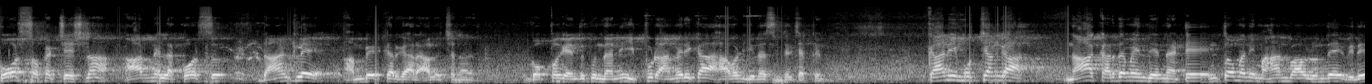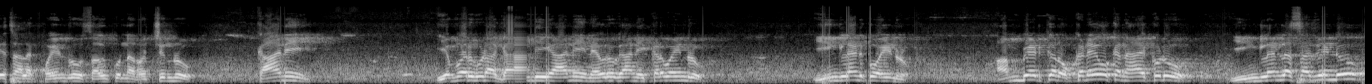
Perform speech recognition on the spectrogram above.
కోర్స్ ఒకటి చేసిన ఆరు నెలల కోర్సు. దాంట్లో అంబేద్కర్ గారి ఆలోచన గొప్పగా ఎందుకుందని ఇప్పుడు అమెరికా హార్వర్డ్ యూనివర్సిటీ చెప్పింది. కానీ ముఖ్యంగా నాకు అర్థమైంది ఏంటంటే ఎంతోమంది మహానుభావులు ఉందే విదేశాలకు పోయినరు చదువుకున్నారు వచ్చిండ్రు కానీ ఎవరు కూడా గాంధీ కానీ నెహ్రూ కానీ ఎక్కడ పోయినరు? ఇంగ్లాండ్కు పోయిండ్రు. అంబేద్కర్ ఒక్కడే ఒక నాయకుడు ఇంగ్లాండ్లో చదివిండు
